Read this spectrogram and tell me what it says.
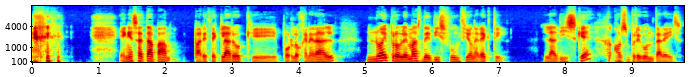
en esa etapa parece claro que, por lo general, no hay problemas de disfunción eréctil. ¿La disque? Os preguntaréis.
